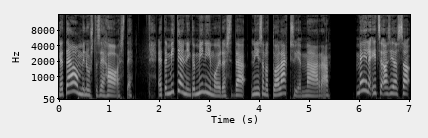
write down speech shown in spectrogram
Ja tämä on minusta se haaste, että miten niin minimoida sitä niin sanottua läksyjen määrää. Meille itse asiassa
